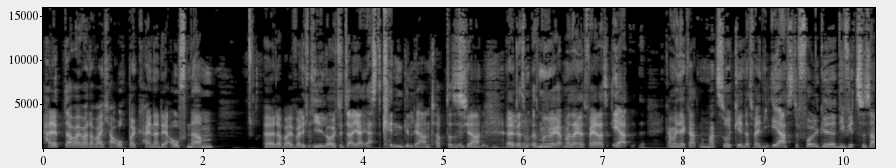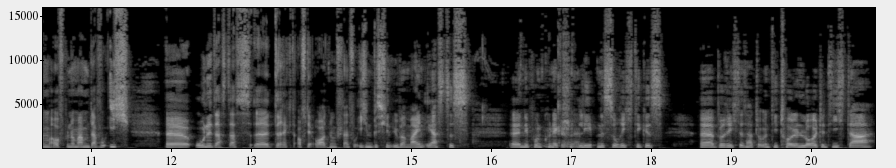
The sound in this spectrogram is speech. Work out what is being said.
halb dabei war, da war ich ja auch bei keiner der Aufnahmen äh, dabei, weil ich die Leute da ja erst kennengelernt habe. Das ist ja, äh, das, das muss man gerade mal sagen, das war ja das er kann man ja gerade noch mal zurückgehen, das war ja die erste Folge, die wir zusammen aufgenommen haben, da wo ich, äh, ohne dass das äh, direkt auf der Ordnung stand, wo ich ein bisschen über mein erstes äh, Nippon Connection. Erlebnis so richtiges äh, berichtet hatte und die tollen Leute, die ich da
